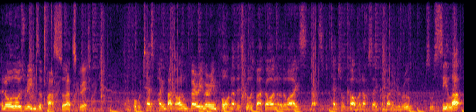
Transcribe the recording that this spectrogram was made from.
And all those readings have passed, so that's great. We'll put the test point back on. Very, very important that this goes back on, otherwise that's potential carbon monoxide come back into the room. So we'll seal that.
